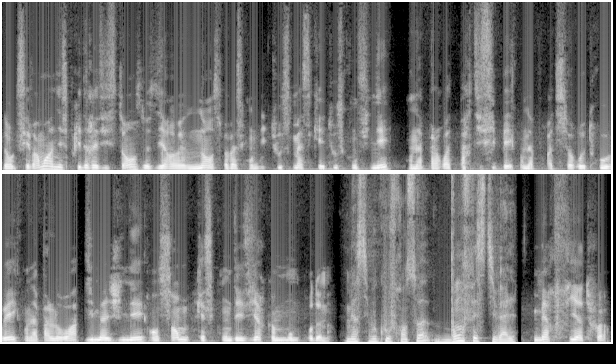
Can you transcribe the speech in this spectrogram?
Donc c'est vraiment un esprit de résistance de se dire euh, non, c'est pas parce qu'on est tous masqués, tous confinés, qu'on n'a pas le droit de participer, qu'on n'a pas le droit de se retrouver, qu'on n'a pas le droit d'imaginer ensemble qu'est-ce qu'on désire comme monde pour demain. Merci beaucoup François, bon festival. Merci à toi.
